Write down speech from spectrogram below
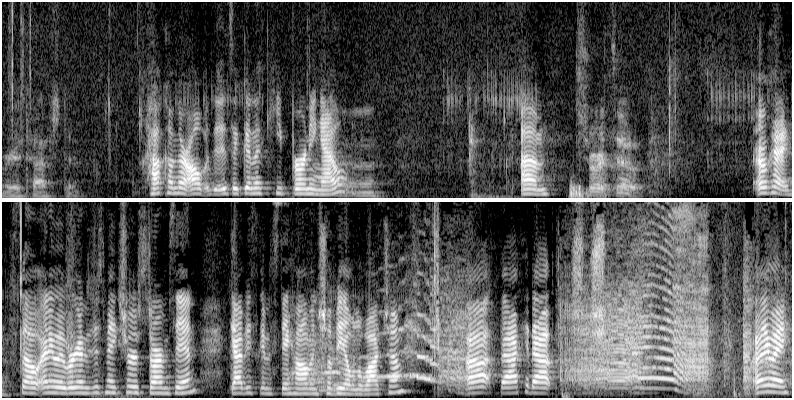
Reattached it. How come they're all? Is it gonna keep burning out? Uh, um, Shorts out. Okay, so anyway, we're gonna just make sure Storm's in. Gabby's gonna stay home and she'll be able to watch him. Ah, back it up. Anyway,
